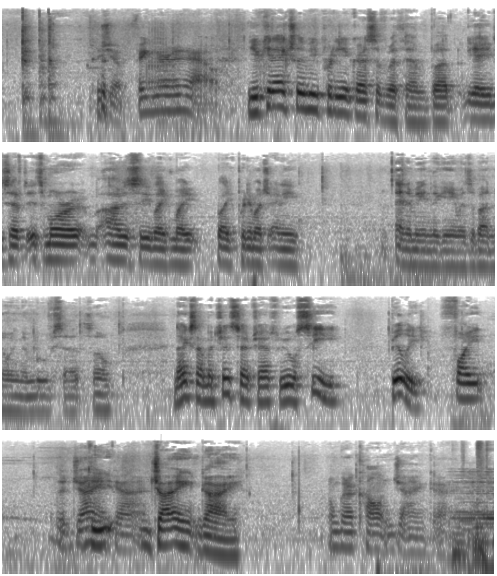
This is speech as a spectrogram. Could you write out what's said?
Because you figured it out. You can actually be pretty aggressive with him, but yeah, you just have to. It's more obviously like my like pretty much any enemy in the game is about knowing their move set. So next time on Chinstrap Chaps, we will see Billy fight The giant the guy. giant guy. I'm gonna call him giant guy.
